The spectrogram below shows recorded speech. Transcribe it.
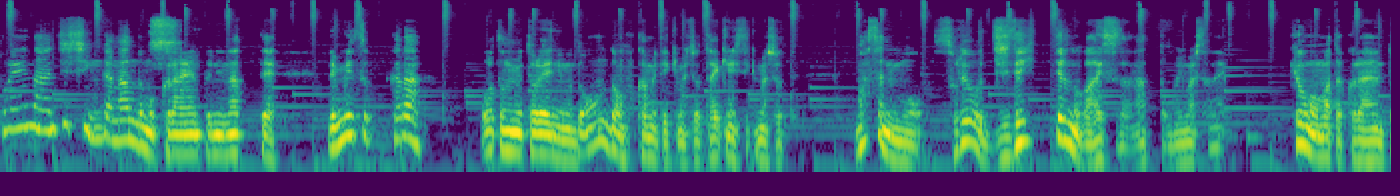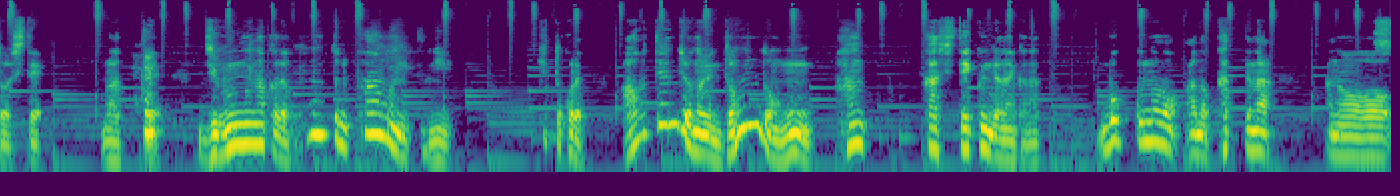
トレーナー自身が何度もクライアントになってで自らオートノミートレーニングをどんどん深めていきましょう体験していきましょうって。まさにもうそれを地で言ってるのがアイスだなと思いましたね。今日もまたクライアントをしてもらって自分の中で本当にパーマネントにきっとこれ青天井のようにどんどん繁華していくんじゃないかな。僕のあの勝手なあの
